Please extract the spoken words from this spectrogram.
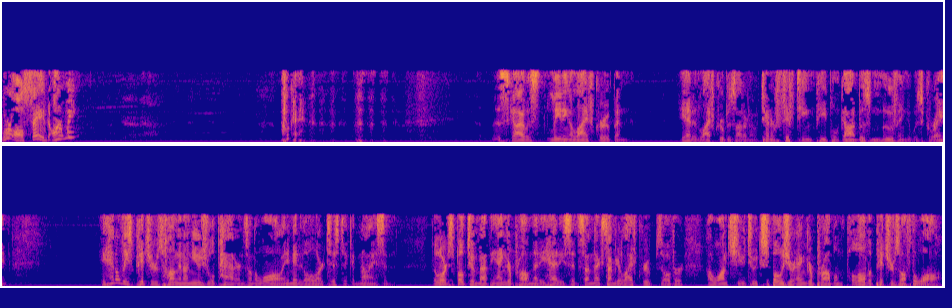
We're all saved, aren't we? Okay. This guy was leading a life group, and he had a life group of, I don't know, 10 or 15 people. God was moving. It was great. He had all these pictures hung in unusual patterns on the wall, and he made it all artistic and nice. And the Lord spoke to him about the anger problem that he had. He said, Son, next time your life group's over, I want you to expose your anger problem, pull all the pictures off the wall.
